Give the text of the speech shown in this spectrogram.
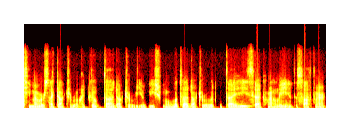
team members like Dr. Rohit Gupta, Dr. Yogesh Malhotra. Dr. Rohit Gupta, he's uh, currently the software,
